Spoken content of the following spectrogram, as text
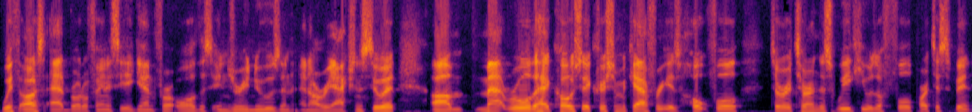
with us at Broto Fantasy again for all this injury news and, and our reactions to it. Um, Matt Rhule, the head coach, said Christian McCaffrey is hopeful to return this week. He was a full participant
